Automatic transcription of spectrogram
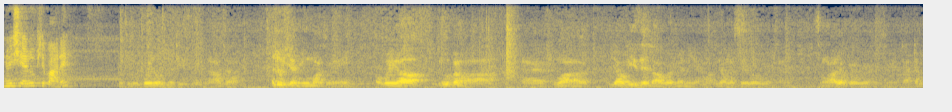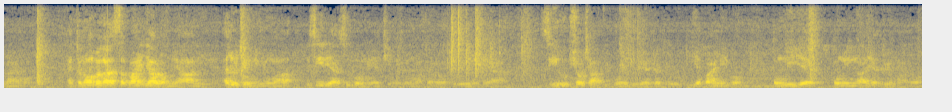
ຫນွေရှယ်တို့ဖြစ်ပါတယ်။ဒီလိုပွဲတော်ရက်တွေဆိုရင်နားကြတယ်။အဲ့လိုရက်မျိုးမှာဆိုရင် အဝယ်ကသူတို့ဘက်မှာအဲဟိုဟာရောက်40လာဝယ်မဲ့နေရာမှာအယောက်20ပဲဝယ်နေတယ်15ရောက်ပဲဝယ်မယ်ဆိုရင်ဒါတမန်ပေါ့အဲကျွန်တော်ဘက်က supply ကြတော့များနေတယ်အဲ့လိုချိန်တွေမျိုးမှာပစ္စည်းတွေကစုပုံနေတဲ့ချိန်တွေမျိုးမှာကျတော့ဒီလိုအနေနဲ့ကဈေးကို short ချပြီးဝယ်ယူတဲ့အတွက်ကိုဒီရက်ပိုင်းလေးပေါ့3-4ရက်3-5ရက်အတွင်းမှာတော့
